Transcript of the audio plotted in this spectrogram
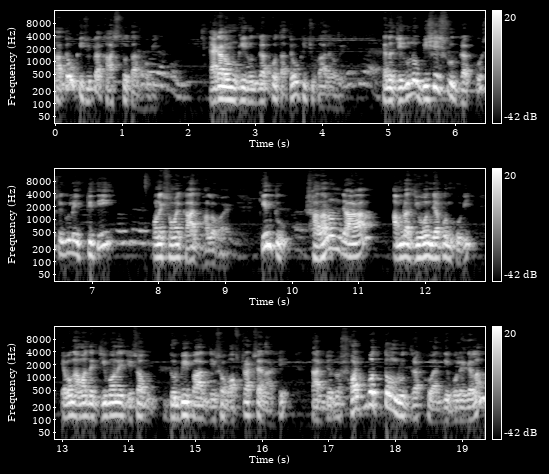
তাতেও কিছুটা কাজ তো তার হবে এগারোমুখী রুদ্রাক্ষ, তাতেও কিছু কাজ হবে। কেন, যেগুলো বিশেষ রুদ্রাক্ষ, সেগুলো একটিতেই অনেক সময় কাজ ভালো হয়। কিন্তু সাধারণ যারা আমরা জীবনযাপন করি এবং আমাদের জীবনে যেসব দুর্বিপাক, যেসব অবস্ট্রাকশন আসে, তার জন্য সর্বোত্তম রুদ্রাক্ষ আজকে বলে গেলাম,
